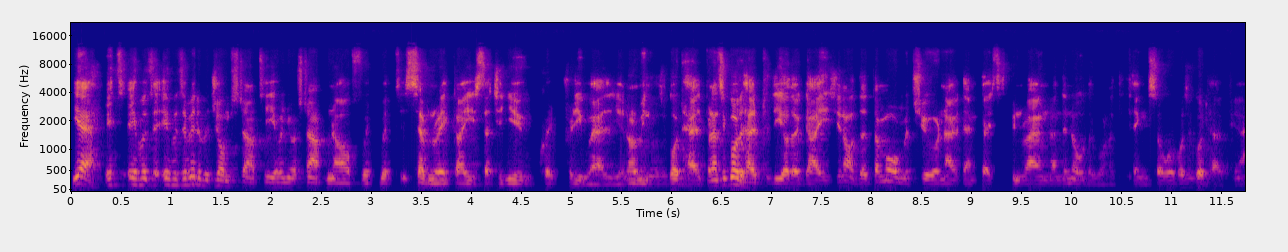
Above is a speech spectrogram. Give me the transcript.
yeah, it, it was it was a bit of a jump start to you when you were starting off with, with seven or eight guys that you knew quite pretty well. You know what I mean? It was a good help, but it's a good help to the other guys. You know, they're, they're more mature now. Them guys have been around and they know they're one of the things. So it was a good help. Yeah.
